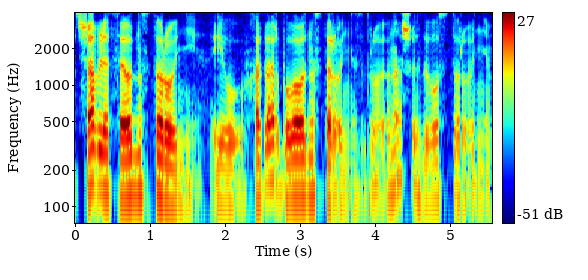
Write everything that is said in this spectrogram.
шабля це односторонні. І у Хазар було одностороння зброя, у наших двостороння.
